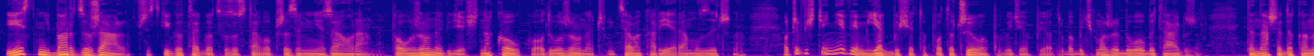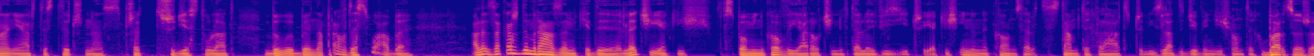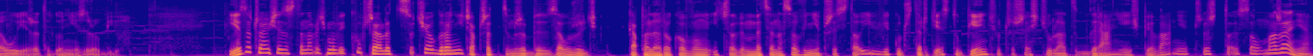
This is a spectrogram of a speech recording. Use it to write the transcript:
jest mi bardzo żal wszystkiego tego, co zostało przeze mnie zaorane, położone gdzieś na kołku, odłożone, czyli cała kariera muzyczna. Oczywiście nie wiem, jakby się to potoczyło, powiedział Piotr, bo być może byłoby tak, że te nasze dokonania artystyczne sprzed 30 lat byłyby naprawdę słabe, ale za każdym razem, kiedy leci jakiś wspominkowy Jarocin w telewizji, czy jakiś inny koncert z tamtych lat, czyli z lat 90., bardzo żałuję, że tego nie zrobiłem. Ja zacząłem się zastanawiać, mówię, kurczę, ale co cię ogranicza przed tym, żeby założyć kapelę rockową i co, mecenasowi nie przystoi w wieku 45 czy 6 lat granie i śpiewanie? Przecież to są marzenia.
